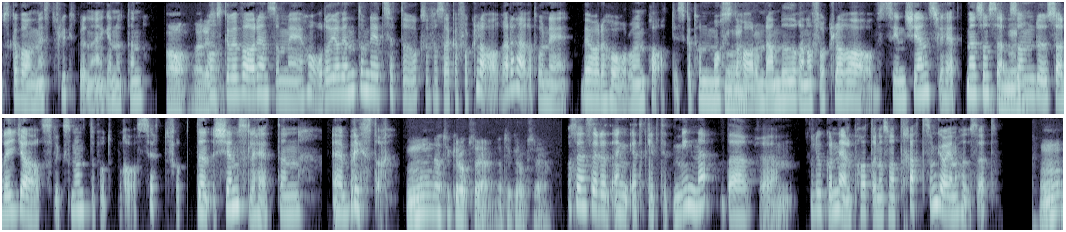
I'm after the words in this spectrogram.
ska vara mest flyktbenägen utan Ja, det hon ska väl vara den som är hård. Och jag vet inte om det är ett sätt att också försöka förklara det här att hon är både hård och empatisk. Att hon måste Mm. ha de där murarna för att klara av sin känslighet. Men som, Mm. som du sa, det görs liksom inte på ett bra sätt. För att den känsligheten eh, brister. Mm, jag tycker också det. Jag tycker också det. Och sen så är det en, ett klipp till ett minne där um, Luke och Nell pratar i en sån här tratt som går genom huset. Mm.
